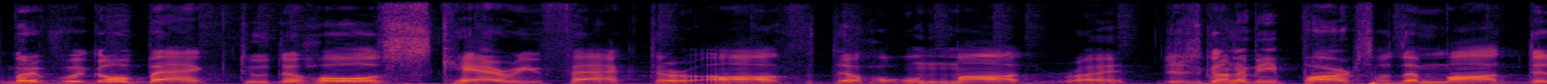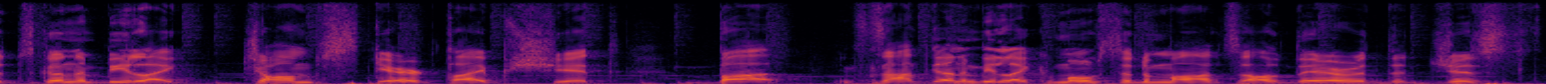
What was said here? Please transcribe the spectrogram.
But if we go back to the whole scary factor of the whole mod, right? There's gonna be parts of the mod that's gonna be like jump scare type shit, but it's not gonna be like most of the mods out there that just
